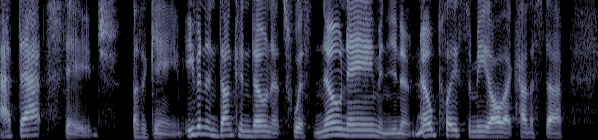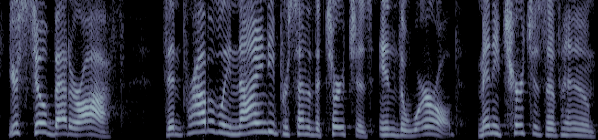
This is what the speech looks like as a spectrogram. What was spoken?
at that stage of the game, even in Dunkin' Donuts with no name and you know no place to meet, all that kind of stuff, you're still better off than probably 90% of the churches in the world. Many churches of whom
